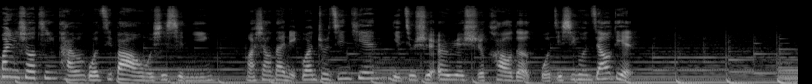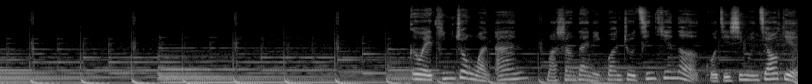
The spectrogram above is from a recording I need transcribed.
欢迎收听台湾国际报，我是显宁，马上带你关注今天，也就是二月十号的国际新闻焦点。各位听众晚安，马上带你关注今天的国际新闻焦点。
